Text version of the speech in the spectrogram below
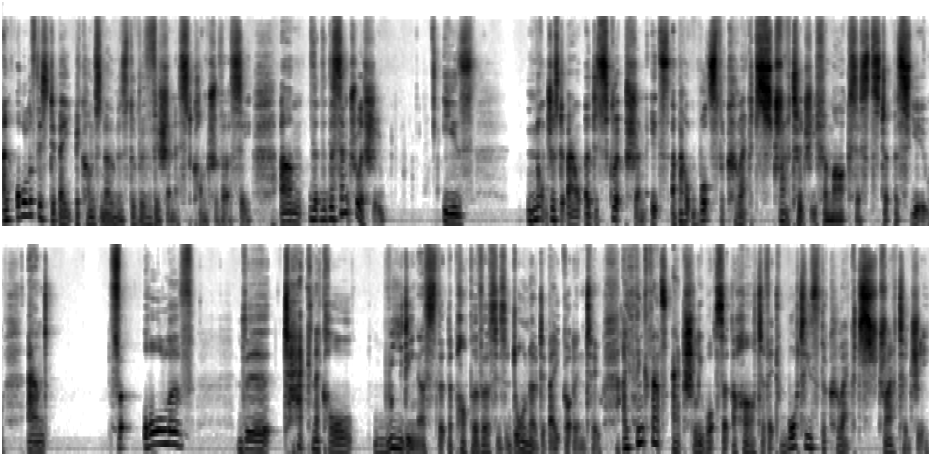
and all of this debate becomes known as the revisionist controversy. Um, the, the, the central issue is not just about a description, it's about what's the correct strategy for Marxists to pursue. And for all of the technical weediness that the Popper versus Adorno debate got into, I think that's actually what's at the heart of it. What is the correct strategy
